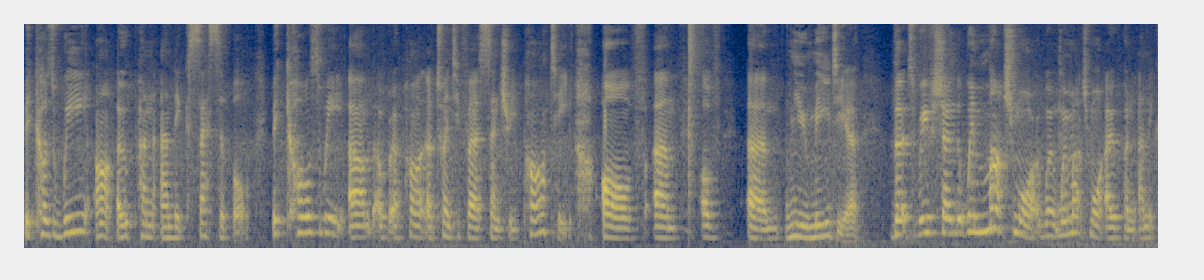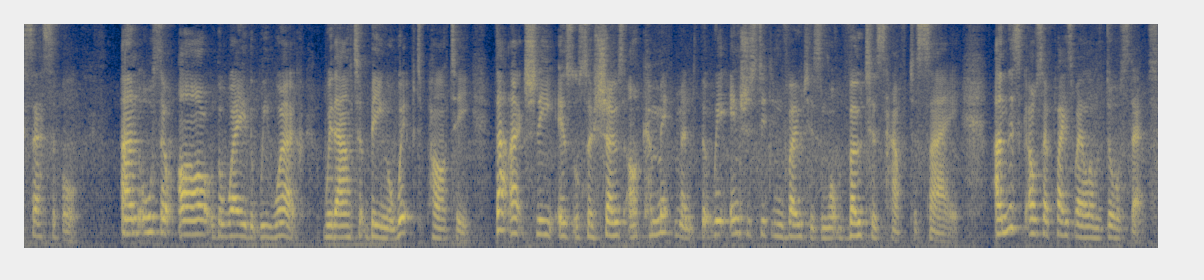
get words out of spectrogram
because we are open and accessible, because we are a, part, a 21st century party of, um, of um, new media, that we've shown that we're much more, we're, we're much more open and accessible and also are the way that we work without being a whipped party. That actually is also shows our commitment that we're interested in voters and what voters have to say. And this also plays well on the doorsteps.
